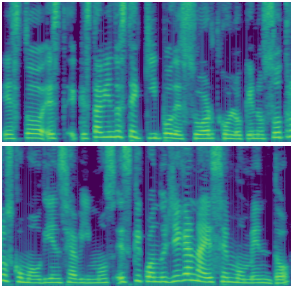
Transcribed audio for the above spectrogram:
esto, este, que está viendo este equipo de Sword con lo que nosotros como audiencia vimos, es que cuando llegan a ese momento,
